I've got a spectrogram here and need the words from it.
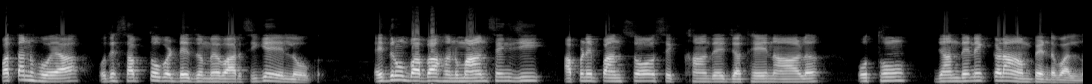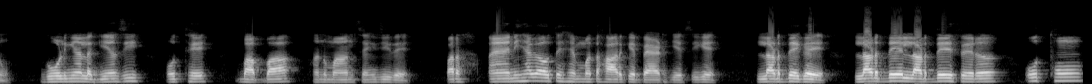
ਪਤਨ ਹੋਇਆ, ਉਹਦੇ ਸਭ ਤੋਂ ਵੱਡੇ ਜ਼ਿੰਮੇਵਾਰ ਸੀਗੇ ਇਹ ਲੋਕ। ਇਧਰੋਂ ਬਾਬਾ ਹਨੂਮਾਨ ਸਿੰਘ ਜੀ ਆਪਣੇ 500 ਸਿੱਖਾਂ ਦੇ ਜਥੇ ਨਾਲ ਉੱਥੋਂ ਜਾਂਦੇ ਨੇ ਕੜਾਮ ਪਿੰਡ ਵੱਲ ਨੂੰ। ਗੋਲੀਆਂ ਲੱਗੀਆਂ ਸੀ ਉੱਥੇ ਬਾਬਾ ਹਨੂਮਾਨ ਸਿੰਘ ਜੀ ਦੇ। ਪਰ ਐ ਨਹੀਂ ਹੈਗਾ ਉੱਥੇ ਹਿੰਮਤ ਹਾਰ ਕੇ ਬੈਠ ਗਏ ਸੀਗੇ। ਲੜਦੇ ਗਏ। ਲੜਦੇ ਲੜਦੇ ਫਿਰ ਉੱਥੋਂ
